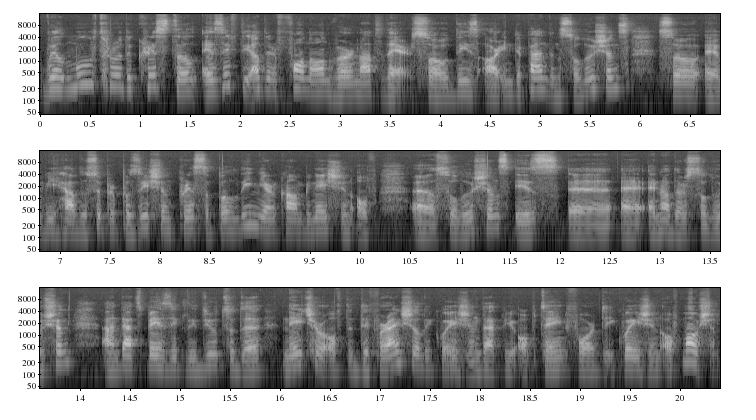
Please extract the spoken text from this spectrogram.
will move through the crystal as if the other phonon were not there. So these are independent solutions. So uh, we have the superposition principle. Linear combination of uh, solutions is uh, another solution. And that's basically due to the nature of the differential equation that we obtain for the equation of motion.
